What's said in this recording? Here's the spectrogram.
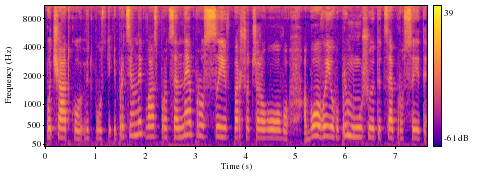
початку відпустки, і працівник вас про це не просив першочергово, або ви його примушуєте це просити,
